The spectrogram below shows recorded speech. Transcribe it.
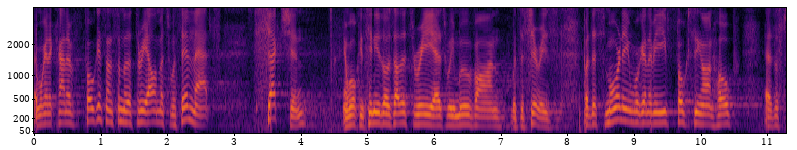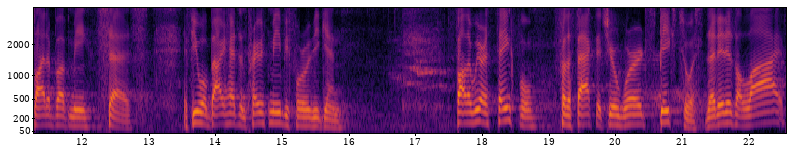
and we're going to kind of focus on some of the three elements within that section, and we'll continue those other three as we move on with the series. But this morning, we're going to be focusing on hope, as the slide above me says. If you will bow your heads and pray with me before we begin. Father, we are thankful for the fact that your word speaks to us, that it is alive,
